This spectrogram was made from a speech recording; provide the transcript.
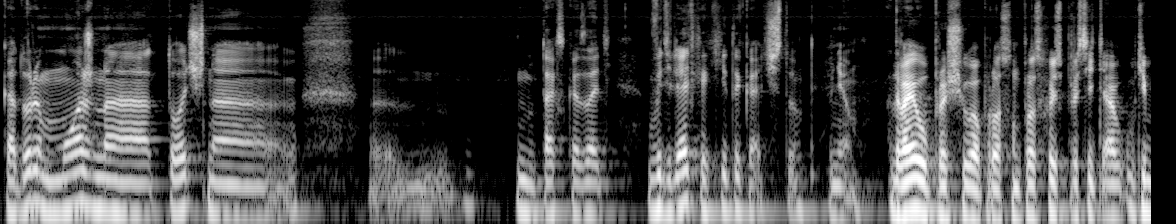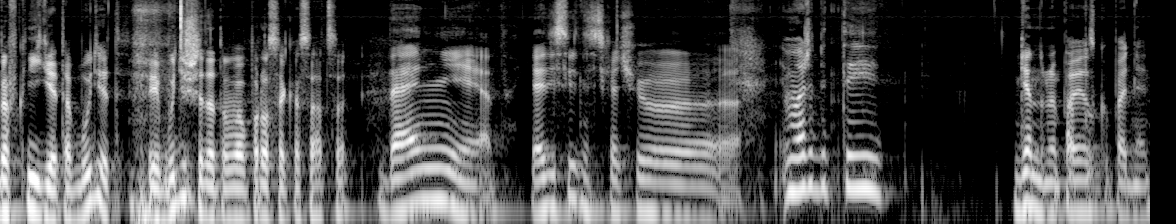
которым можно точно, э, ну, так сказать, выделять какие-то качества в нем. Давай я упрощу вопрос. Он просто хочет спросить, а у тебя в книге это будет? Ты будешь этого вопроса касаться? Да нет, я действительно хочу э, Может быть, ты... гендерную повестку поднять.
